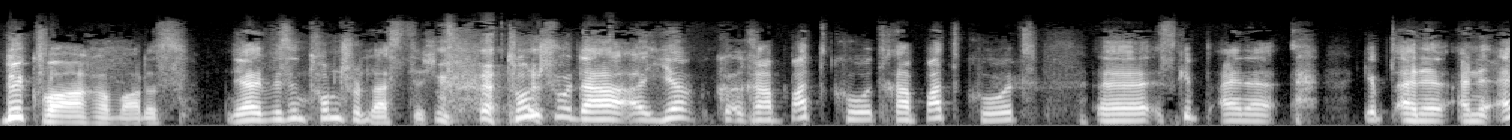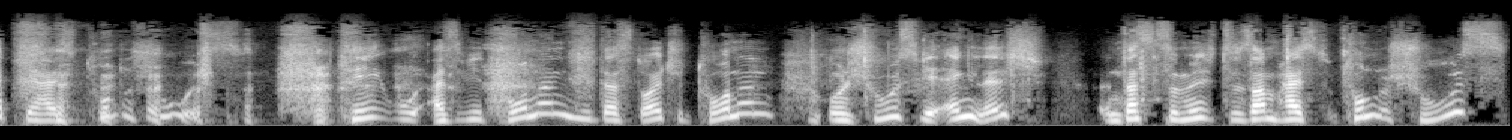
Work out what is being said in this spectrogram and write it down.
Bückware war das. Ja, wir sind Turnschuhlastig. Turnschuh, da hier Rabattcode, Rabattcode. Äh, es gibt eine, gibt eine, eine App, die heißt Turnschuhs. T-U, also wie Turnen, wie das deutsche Turnen und Schuhs wie Englisch. Und das zusammen heißt Turnschuhs.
